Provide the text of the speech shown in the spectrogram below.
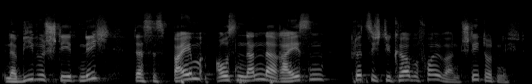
In der Bibel steht nicht, dass es beim Auseinanderreißen plötzlich die Körbe voll waren. Steht dort nicht.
